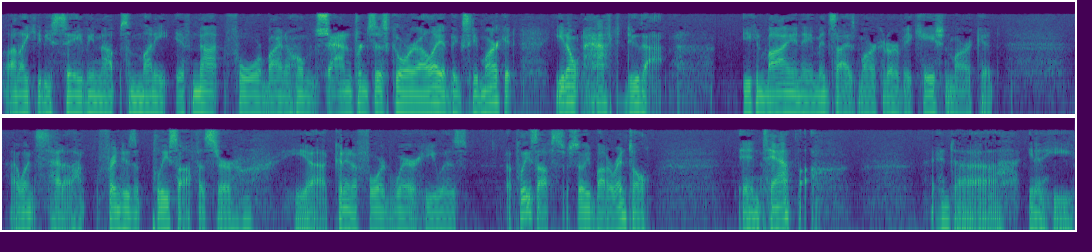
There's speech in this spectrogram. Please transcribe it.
I'd like you to be saving up some money. If not for buying a home in San Francisco or LA, a big city market, you don't have to do that. You can buy in a mid-sized market or a vacation market. I once had a friend who's a police officer. He uh, couldn't afford where he was a police officer, so he bought a rental in Tampa. And, uh, you know, he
